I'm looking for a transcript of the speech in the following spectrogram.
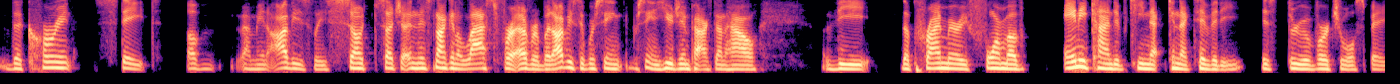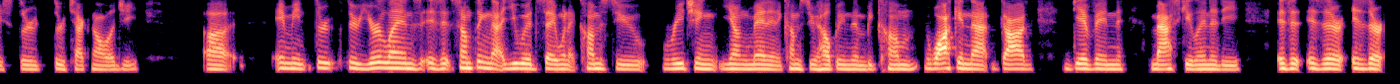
the current state of i mean obviously such such and it's not going to last forever but obviously we're seeing we're seeing a huge impact on how the the primary form of any kind of key connectivity is through a virtual space through through technology. Uh, i mean through through your lens is it something that you would say when it comes to reaching young men and it comes to helping them become walk in that god given masculinity is it is there is there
